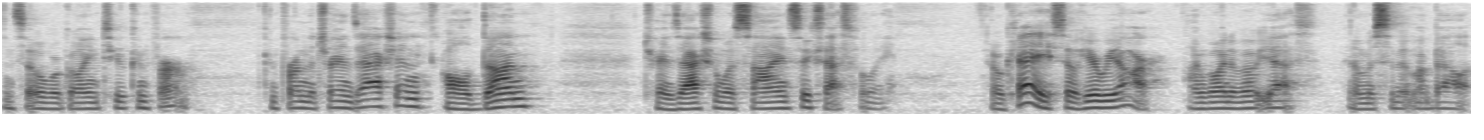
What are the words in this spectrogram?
And so we're going to confirm. Confirm the transaction, all done. Transaction was signed successfully. Okay, so here we are. I'm going to vote yes, and I'm gonna submit my ballot.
